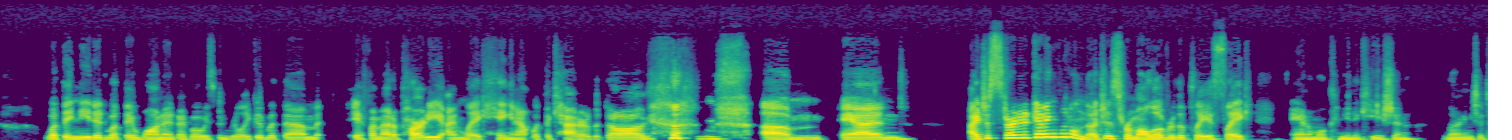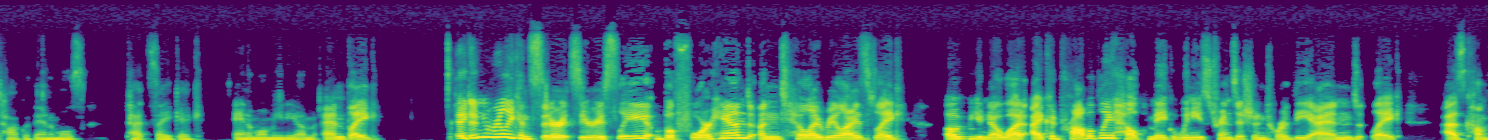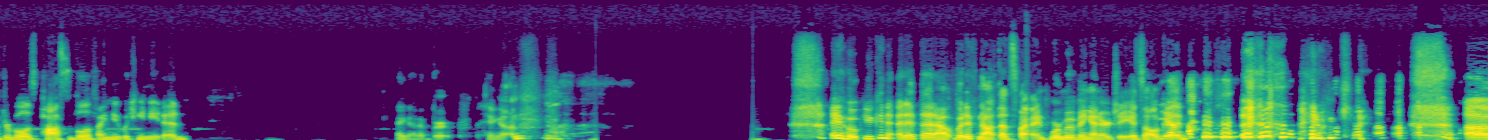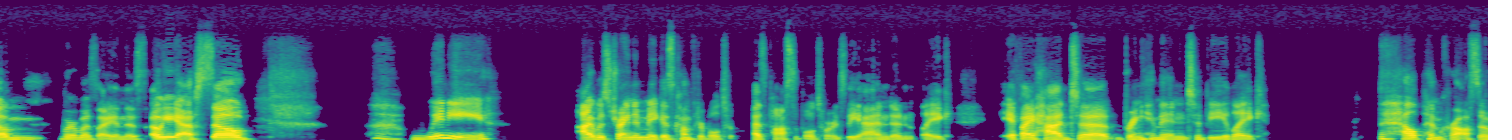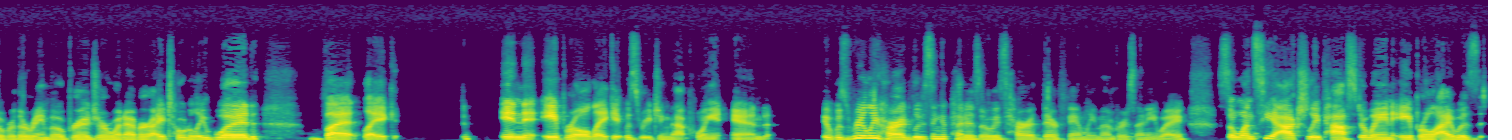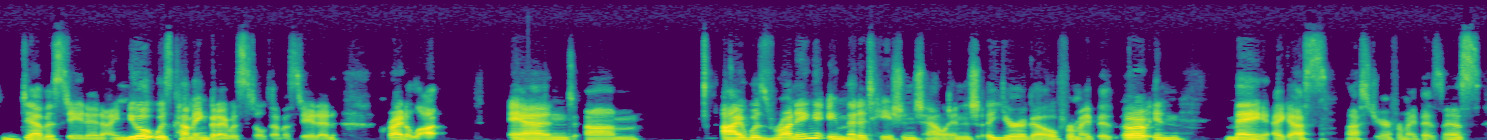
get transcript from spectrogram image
what they needed, what they wanted. I've always been really good with them. If I'm at a party, I'm like hanging out with the cat or the dog. mm-hmm. um, and I just started getting little nudges from all over the place, like animal communication, learning to talk with animals, pet psychic, animal medium. And like I didn't really consider it seriously beforehand until I realized, like, oh, you know what? I could probably help make Winnie's transition toward the end, like, as comfortable as possible if I knew what he needed. I got a burp. Hang on. I hope you can edit that out, but if not, that's fine. We're moving energy. It's all good. Yeah. I don't care. Um, where was I in this? Oh yeah. So Winnie, I was trying to make as comfortable to, as possible towards the end, and like if I had to bring him in to be like help him cross over the rainbow bridge or whatever, I totally would. But like in April, like it was reaching that point and it was really hard. Losing a pet is always hard. They're family members anyway. So once he actually passed away in April, I was devastated. I knew it was coming, but I was still devastated. Cried a lot. And um, I was running a meditation challenge a year ago for my business, uh, in May, I guess, last year for my business.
